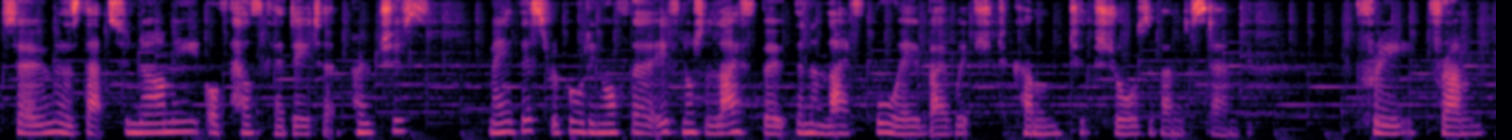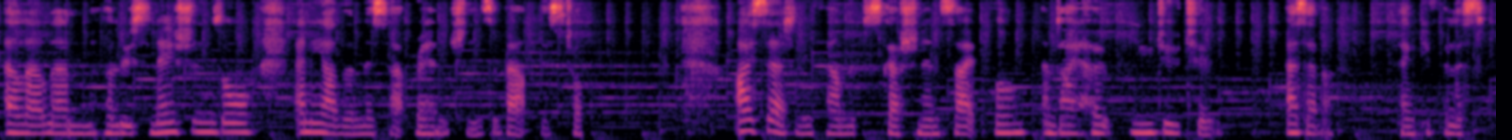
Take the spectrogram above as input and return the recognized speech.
So, as that tsunami of healthcare data approaches, may this recording offer, if not a lifeboat, then a life buoy by which to come to the shores of understanding. Free from LLM hallucinations or any other misapprehensions about this topic. I certainly found the discussion insightful, and I hope you do too. As ever, thank you for listening.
